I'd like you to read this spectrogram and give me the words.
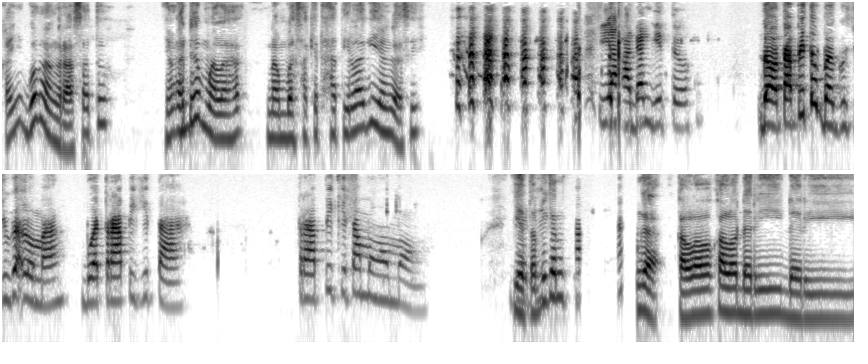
kayaknya gue nggak ngerasa tuh yang ada malah nambah sakit hati lagi ya nggak sih Iya kadang gitu. Loh, tapi itu bagus juga loh, Mang. Buat terapi kita. Terapi kita mau ngomong. Ya, Jadi- tapi kan enggak kalau kalau dari dari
